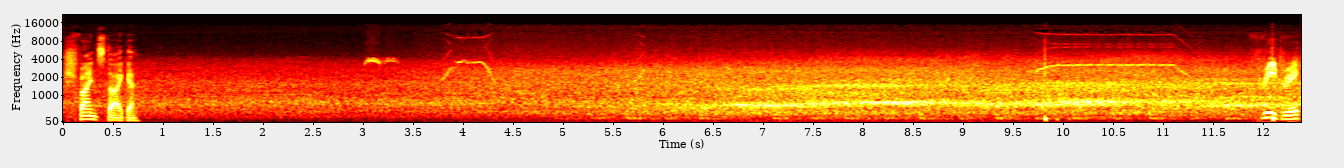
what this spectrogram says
Schweinsteiger. Friedrich.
